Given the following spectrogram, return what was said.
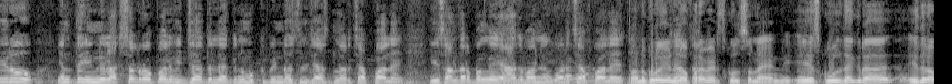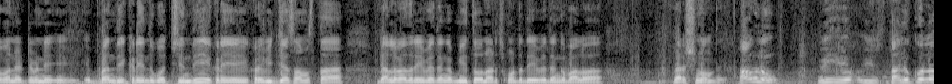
మీరు ఇంత ఇన్ని లక్షల రూపాయలు విద్యార్థుల దగ్గర ముక్కుపిండి వసూలు చేస్తున్నారు చెప్పాలి. ఈ సందర్భంగా యాజమాన్యం కూడా చెప్పాలి. తణుకులో ఎన్నో ప్రైవేట్ స్కూల్స్ ఉన్నాయండి. ఏ స్కూల్ దగ్గర ఎదురవ్వనటువంటి ఇబ్బంది ఇక్కడ ఎందుకు వచ్చింది? ఇక్కడ ఇక్కడ విద్యా సంస్థ బెల్లవేదర్ ఏ విధంగా మీతో నడుచుకుంటుంది? ఏ విధంగా వాళ్ళ వెర్షన్ ఉంది? అవును. తణుకులో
